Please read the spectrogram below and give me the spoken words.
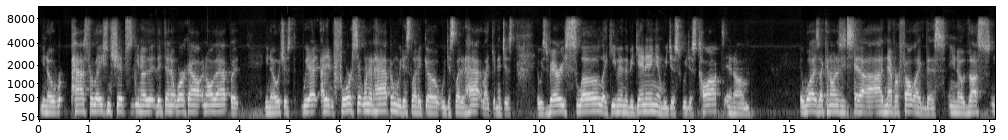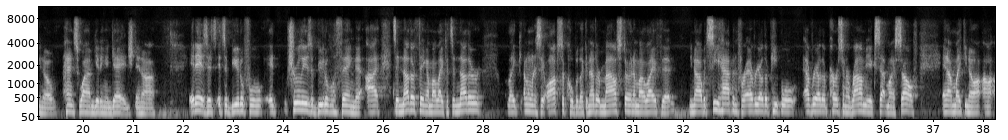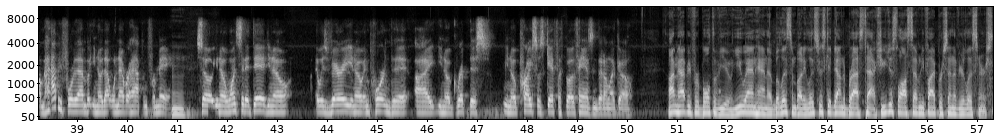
you know, past relationships, you know, that, that didn't work out and all that. But you know, it's just we I didn't force it when it happened. We just let it go. We just let it happen. Like, and it just it was very slow. Like even in the beginning, and we just we just talked and um it was i can honestly say that i never felt like this you know thus you know hence why i'm getting engaged. And uh it is it's it's a beautiful it truly is a beautiful thing that i it's another thing in my life. It's another like i don't want to say obstacle but like another milestone in my life that you know i would see happen for every other people every other person around me except myself. And i'm like you know I, i'm happy for them but you know that will never happen for me. Mm. so you know once that it did you know it was very you know important that I you know grip this you know priceless gift with both hands and didn't let go. I'm happy for both of you, you and Hannah. But listen, buddy, let's just get down to brass tacks. You just lost 75% of your listeners.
